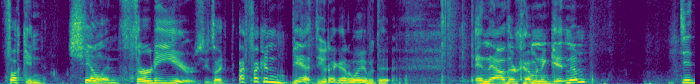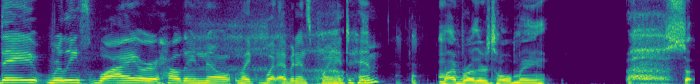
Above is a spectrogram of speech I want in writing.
Fucking chilling 30 years. He's like, I fucking, yeah, dude, I got away with it. And now they're coming and getting him? Did they release why or how they know, like what evidence pointed to him? My brother told me, so,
